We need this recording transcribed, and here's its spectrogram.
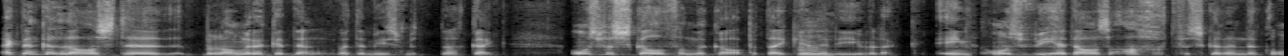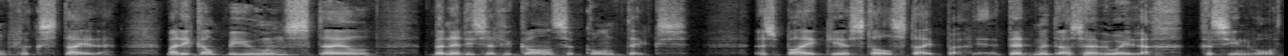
Ek dink 'n laaste belangrike ding wat 'n mens moet na kyk. Ons verskil van mekaar partykeer mm. in die huwelik. En ons weet daar's agt verskillende konflikstyle. Maar die kampioenstyl binne die Suid-Afrikaanse konteks is baie keer stilstype. Dit moet as 'n rooi lig gesien word.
